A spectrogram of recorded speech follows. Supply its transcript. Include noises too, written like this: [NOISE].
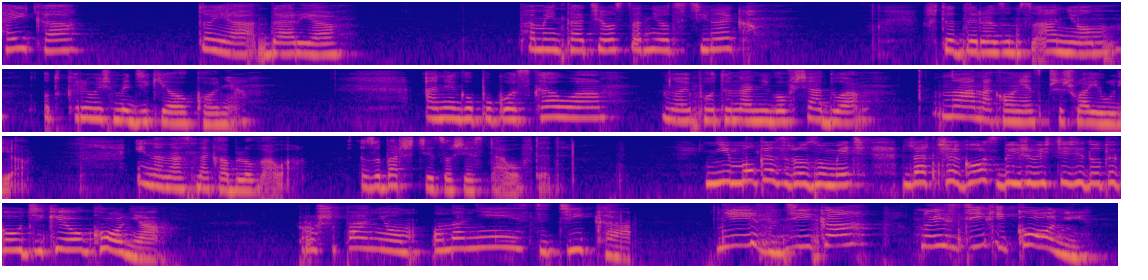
Hejka, to ja, Daria. Pamiętacie ostatni odcinek? Wtedy razem z Anią odkryłyśmy dzikiego konia. Ania go pogłaskała, no i potem na niego wsiadła. No a na koniec przyszła Julia i na nas nakablowała. Zobaczcie, co się stało wtedy. Nie mogę zrozumieć, dlaczego zbliżyłyście się do tego dzikiego konia. Proszę panią, ona nie jest dzika. Nie jest dzika? No jest dziki koń.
